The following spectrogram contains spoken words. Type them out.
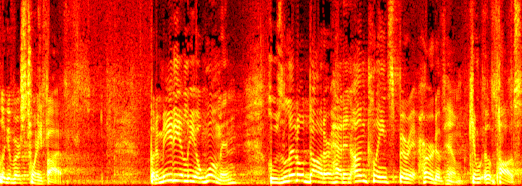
Look at verse 25. But immediately a woman whose little daughter had an unclean spirit heard of him. Can we, uh, pause.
